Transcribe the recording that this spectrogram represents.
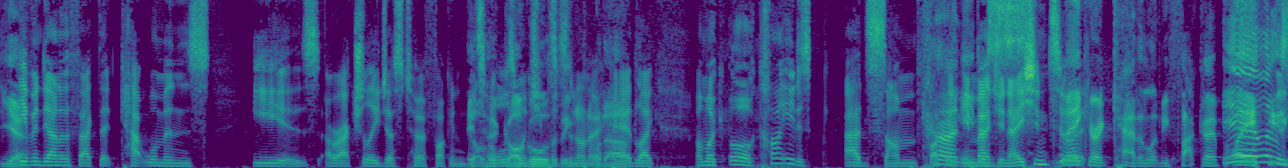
Yeah. even down to the fact that Catwoman's ears are actually just her fucking It's goggles, her when goggles she puts it being on her put up. head. Like I'm like, oh, can't you just add some Can't fucking imagination to it. make it? her a cat and let me fuck her, please. yeah, let me.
